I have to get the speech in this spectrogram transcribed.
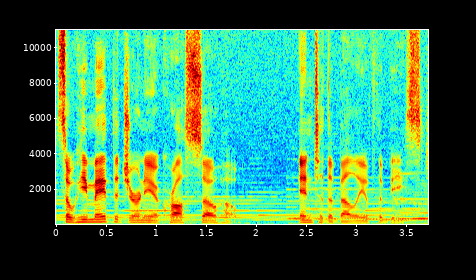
So he made the journey across Soho, into the belly of the beast.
